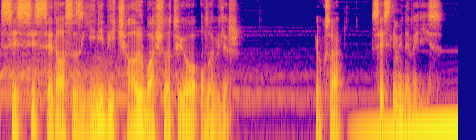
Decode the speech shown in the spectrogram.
sessiz sedasız yeni bir çağı başlatıyor olabilir. Yoksa sesli mi demeliyiz?''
